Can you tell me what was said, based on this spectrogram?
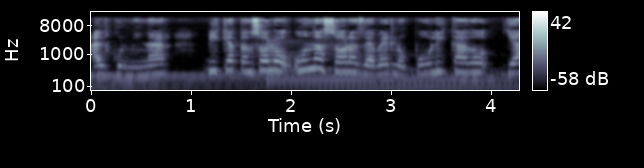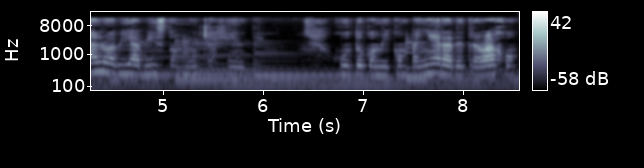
Al culminar, vi que a tan solo unas horas de haberlo publicado ya lo había visto mucha gente. Junto con mi compañera de trabajo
